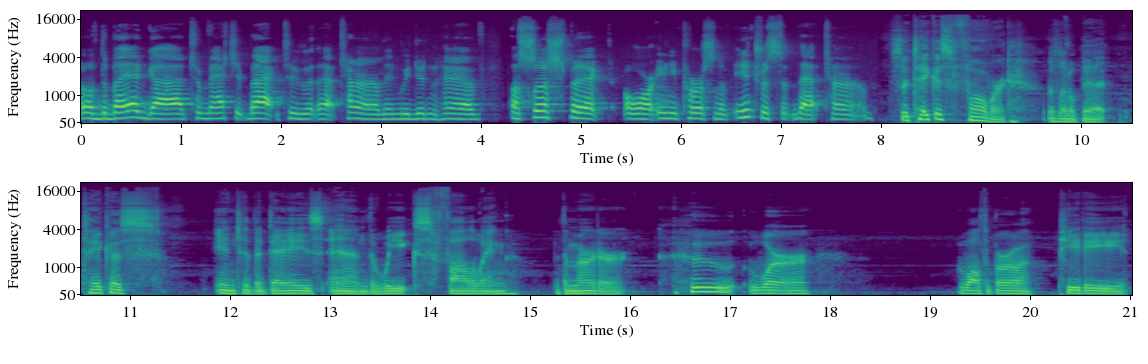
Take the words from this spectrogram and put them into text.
of the bad guy to match it back to at that time, and we didn't have a suspect or any person of interest at that time. So take us forward a little bit. Take us into the days and the weeks following the murder. Who were Walterboro PD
